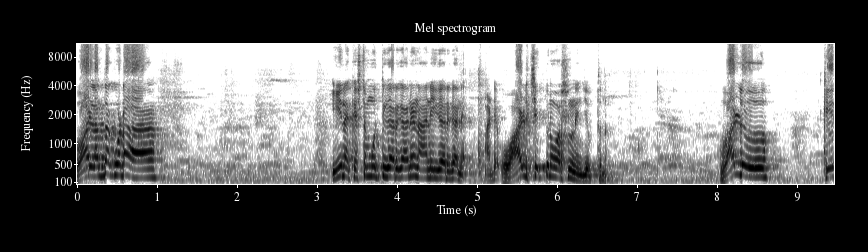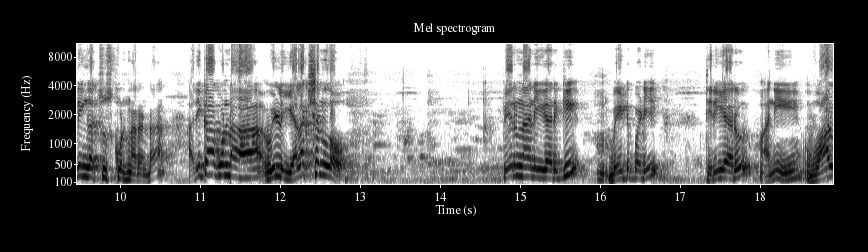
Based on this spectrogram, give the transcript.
వాళ్ళంతా కూడా ఈయన కృష్ణమూర్తి గారు కానీ నాని గారు కానీ అంటే వాళ్ళు చెప్పిన వర్షం నేను చెప్తున్నా. వాళ్ళు కేరింగ్గా చూసుకుంటున్నారంట. అది కాకుండా వీళ్ళు ఎలక్షన్లో పేరు నాని గారికి బయటపడి తిరిగారు అని వాళ్ళ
